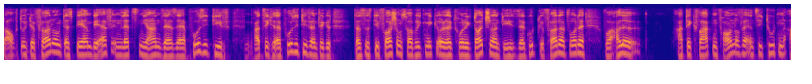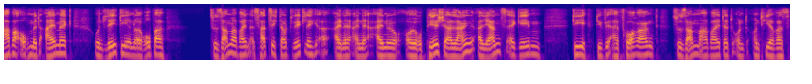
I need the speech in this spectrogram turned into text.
auch durch eine Förderung des BMBF in den letzten Jahren sehr, sehr positiv, hat sich sehr positiv entwickelt. Das ist die Forschungsfabrik Mikroelektronik Deutschland, die sehr gut gefördert wurde, wo alle adäquaten Fraunhofer-Instituten, aber auch mit IMEC und LETI in Europa zusammenarbeiten. Es hat sich dort wirklich eine, eine, eine europäische Allianz ergeben, die, die hervorragend zusammenarbeitet und, und hier was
